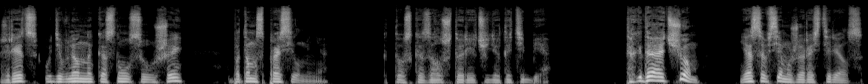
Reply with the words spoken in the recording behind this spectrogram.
Жрец удивленно коснулся ушей, а потом спросил меня. Кто сказал, что речь идет о тебе? Тогда о чем? Я совсем уже растерялся.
